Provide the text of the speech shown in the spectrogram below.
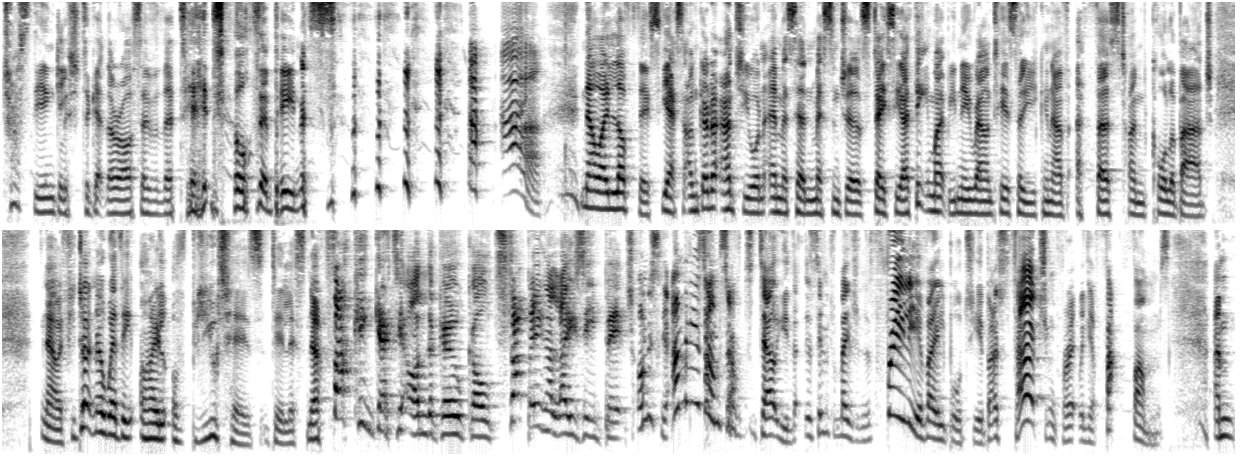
Trust the English to get their ass over their tit or their penis. now I love this. Yes, I'm going to add you on MSN Messenger, Stacey. I think you might be new around here, so you can have a first-time caller badge. Now, if you don't know where the Isle of Bute is, dear listener, fucking get it on the Google. Stop being a lazy bitch. Honestly, how many times do I have to tell you that this information is freely available to you by searching for it with your fat thumbs? Um,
